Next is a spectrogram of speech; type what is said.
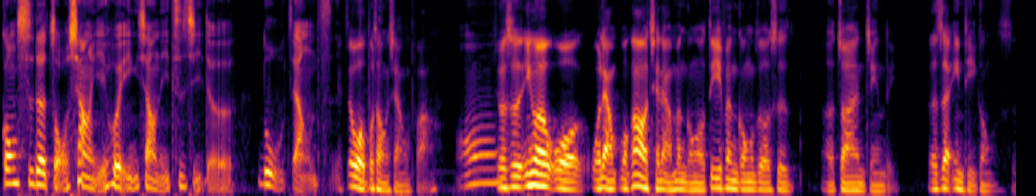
公司的走向也会影响你自己的路，这样子。这我不同想法，哦，就是因为我我两我刚好前两份工作，第一份工作是呃专案经理，而是在硬体公司。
